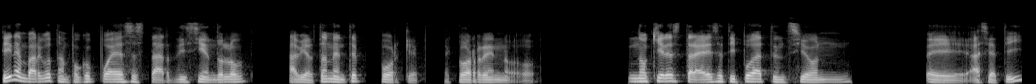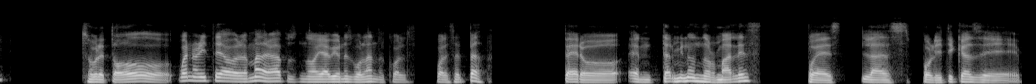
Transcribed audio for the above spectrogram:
Sin embargo, tampoco puedes estar diciéndolo abiertamente porque te corren o no quieres traer ese tipo de atención eh, hacia ti. Sobre todo, bueno, ahorita la madre, pues no hay aviones volando, ¿cuál, cuál es el pedo? Pero en términos normales, pues las políticas de,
